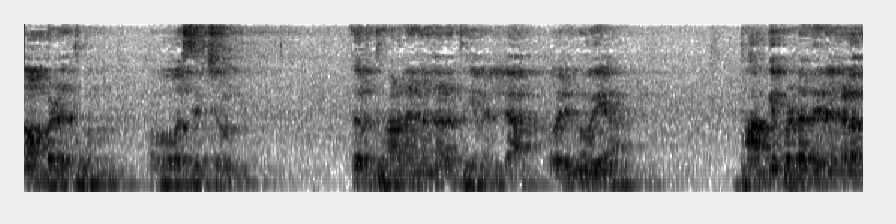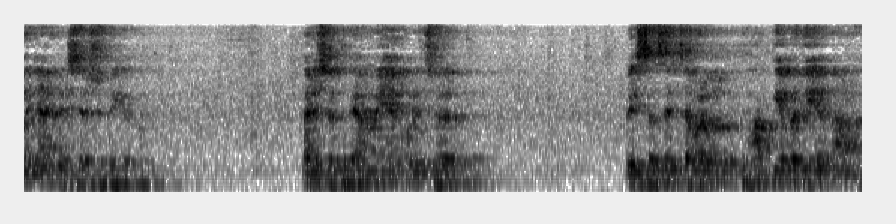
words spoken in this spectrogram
നോമ്പെടുത്തും ഉപവസിച്ചും തീർത്ഥാടനങ്ങൾ നടത്തിയുമെല്ലാം ഒരുങ്ങുകയാണ്. ഭാഗ്യപ്പെട്ട ദിനങ്ങളെന്ന് ഞാൻ വിശേഷിപ്പിക്കുന്നു. പരിശുദ്ധ അമ്മയെക്കുറിച്ച് വിശ്വസിച്ചവൾ ഭാഗ്യവതി എന്നാണ്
